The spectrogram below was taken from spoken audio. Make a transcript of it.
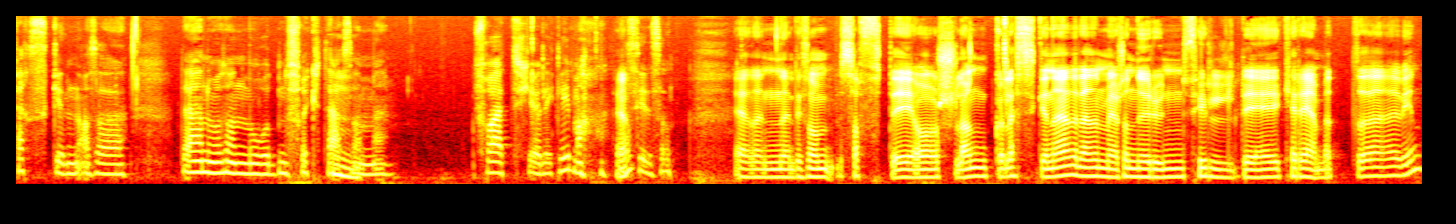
fersken Altså, det er noe sånn moden frukt her Mm. som eh, Fra et kjølig klima, Ja. si det sånn. Er den liksom saftig og slank og leskende, eller er den mer sånn rund, fyldig, kremet uh, vin?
